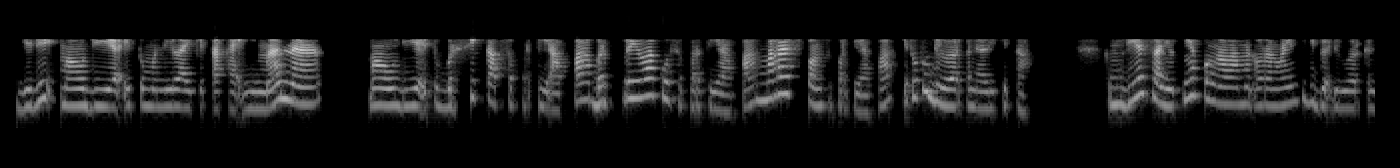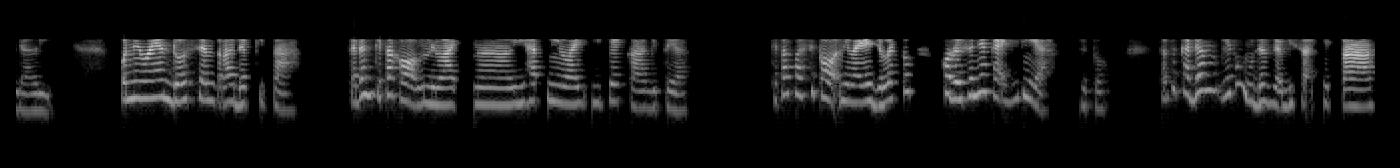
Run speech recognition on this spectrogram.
Jadi mau dia itu menilai kita kayak gimana, mau dia itu bersikap seperti apa, berperilaku seperti apa, merespon seperti apa, itu tuh di luar kendali kita. Kemudian selanjutnya pengalaman orang lain itu juga di luar kendali. Penilaian dosen terhadap kita. Kadang kita kalau nilai ngelihat nilai IPK gitu ya. Kita pasti kalau nilainya jelek tuh kok dosennya kayak gini ya gitu. Tapi kadang itu udah nggak bisa kita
